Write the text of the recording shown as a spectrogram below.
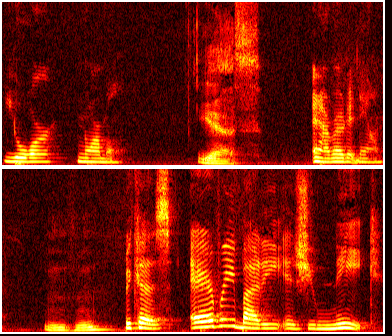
your normal, Yes. and I wrote it down Mm-hmm. because everybody is unique,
